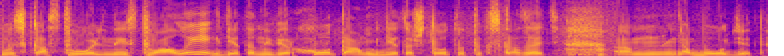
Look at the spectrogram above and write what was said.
высокоствольные стволы. Где-то наверху, там где-то что-то, так сказать, э, будет.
